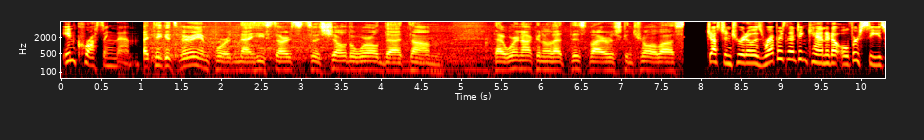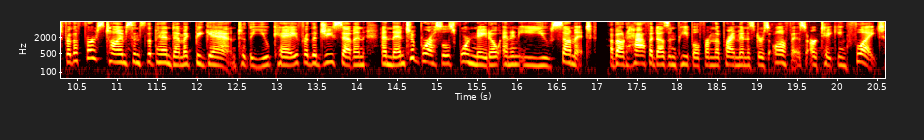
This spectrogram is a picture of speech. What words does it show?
in crossing them. I think it's very important that he starts to show the world that um, that we're not going to let this virus control us. Justin Trudeau is representing Canada overseas for the first time since the pandemic began to the UK for the G7 and then to Brussels for NATO and an EU summit. About half a dozen people from the Prime Minister's office are taking flight.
